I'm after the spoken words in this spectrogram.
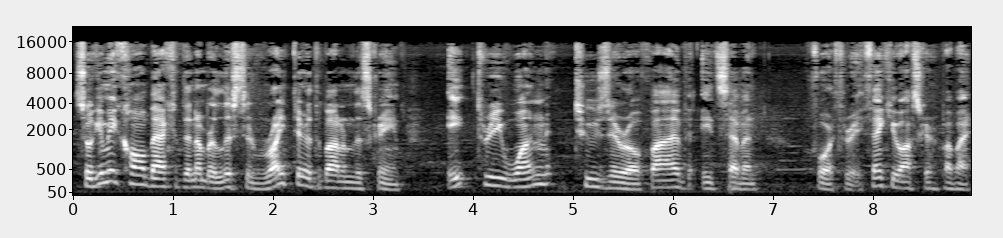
So give me a call back at the number listed right there at the bottom of the screen, 831 205 8743. Thank you, Oscar. Bye bye.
